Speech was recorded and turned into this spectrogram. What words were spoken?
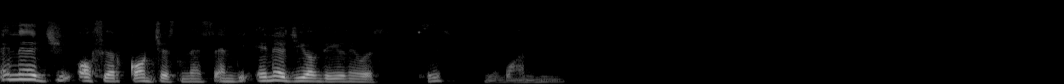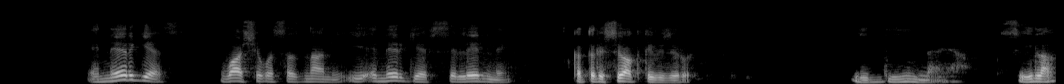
energy of your consciousness and the energy of the universe is one. Энергия вашего сознания и энергия Вселенной, которая все активизирует, idinaya. Sila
